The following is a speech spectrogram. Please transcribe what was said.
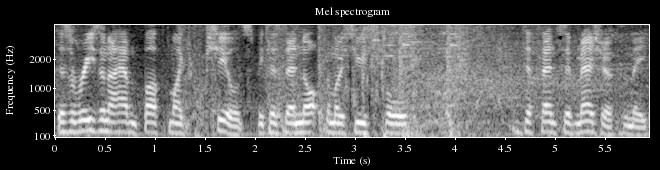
There's a reason I haven't buffed my shields, because they're not the most useful defensive measure for me.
